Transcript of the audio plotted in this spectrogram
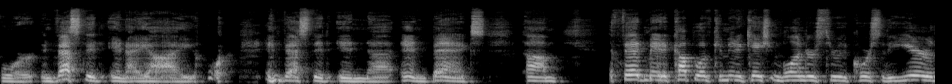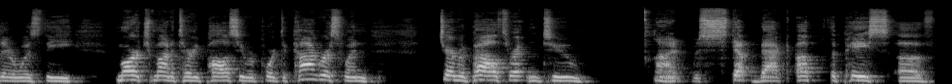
or invested in AI or invested in uh, in banks. Um, the Fed made a couple of communication blunders through the course of the year. There was the March monetary policy report to Congress when Chairman Powell threatened to uh, step back up the pace of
